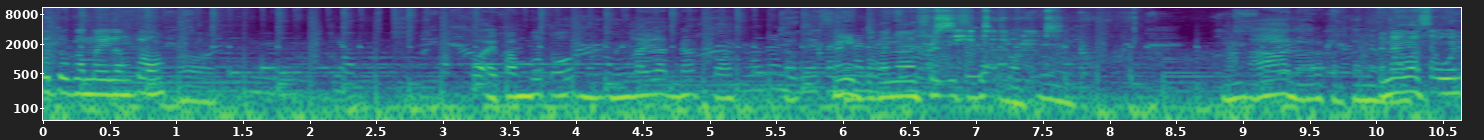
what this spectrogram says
Gwapo po to gamay lang pa oh. Oh. Oh, ay pambot oh, nang nanglayag na. Oh. Ay, baka na siya isda ba? Ah, narapan ka na. Tanawa sa una.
